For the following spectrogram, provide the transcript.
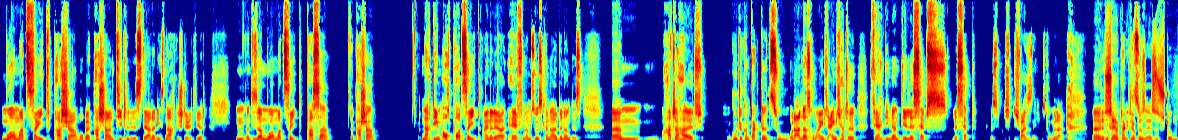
Muhammad Said Pascha, wobei Pascha ein Titel ist, der allerdings nachgestellt wird. Hm, und dieser Muhammad Said Pascha, äh Pascha, nachdem auch Port Said, einer der Häfen am Suezkanal benannt ist, ähm, hatte halt gute Kontakte zu, oder andersrum eigentlich, eigentlich hatte Ferdinand de Lesseps, Lesseps, ich, ich weiß es nicht, es tut mir leid. Äh, gute Sepp, Kontakte ich glaube, das ist stumm.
